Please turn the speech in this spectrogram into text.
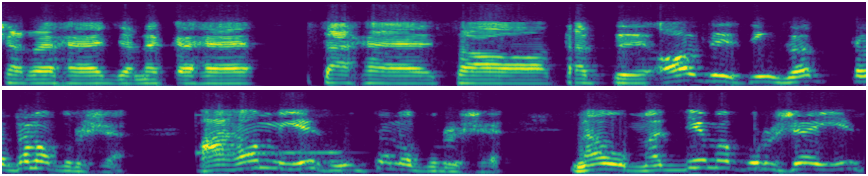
sharah janakah sah sa tat all these things are prathama purusha aham is uttama purusha now madhyama purusha is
